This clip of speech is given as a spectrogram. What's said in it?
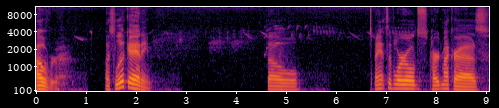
over. Let's look at him. So, expansive worlds, heard my cries.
